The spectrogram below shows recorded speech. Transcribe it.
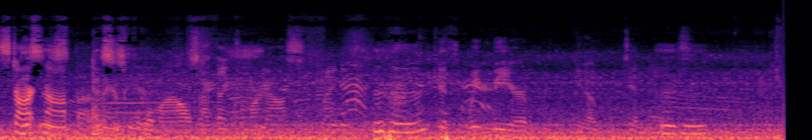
Stark This is- Knob boat This is four miles, I think, from our house, maybe. Mm-hmm. If we can be here, you know, ten minutes. Would you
